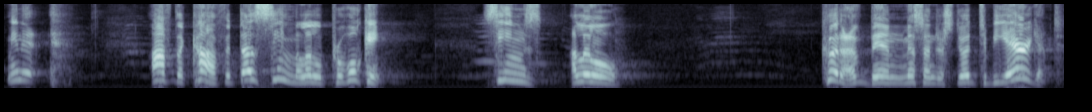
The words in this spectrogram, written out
I mean, it, off the cuff, it does seem a little provoking. Seems a little, could have been misunderstood to be arrogant.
